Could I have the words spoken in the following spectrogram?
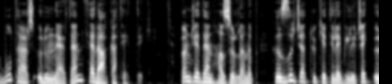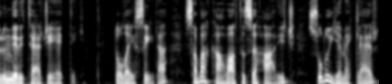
bu tarz ürünlerden feragat ettik. Önceden hazırlanıp hızlıca tüketilebilecek ürünleri tercih ettik. Dolayısıyla sabah kahvaltısı hariç sulu yemekler,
